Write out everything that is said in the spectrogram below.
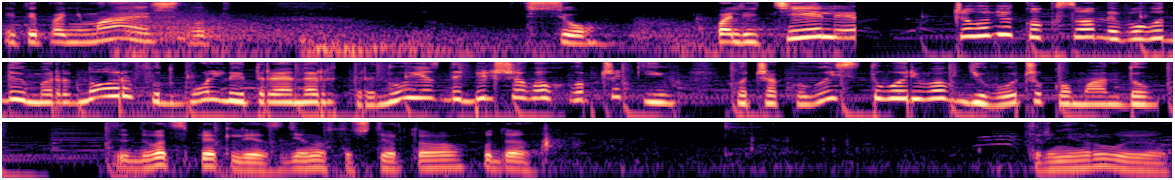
и ты понимаешь, вот все, полетели, Чоловік Оксани Володимир Нор футбольний тренер, тренує здебільшого хлопчаків, хоча колись створював дівочу команду. 25 лет, с 94 -го года тренирую.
